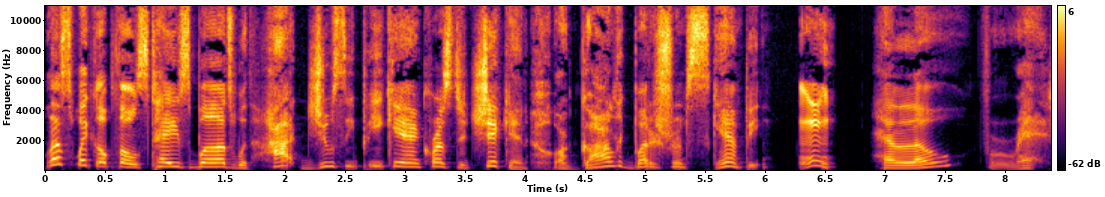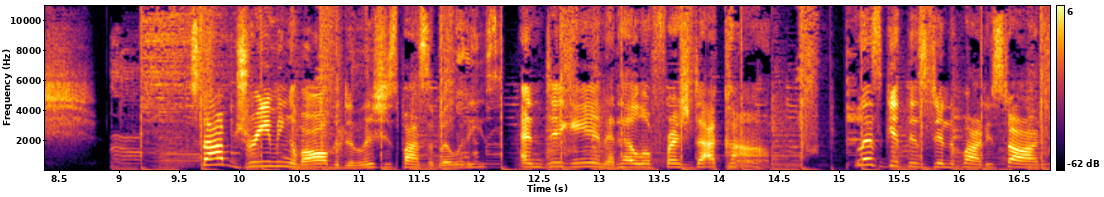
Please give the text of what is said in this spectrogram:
Let's wake up those taste buds with hot, juicy pecan crusted chicken or garlic butter shrimp scampi. Mm. Hello Fresh. Stop dreaming of all the delicious possibilities and dig in at HelloFresh.com. Let's get this dinner party started.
